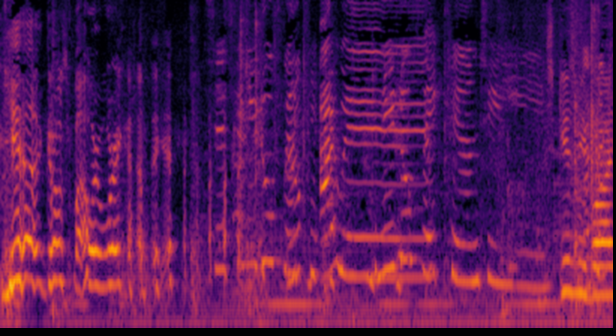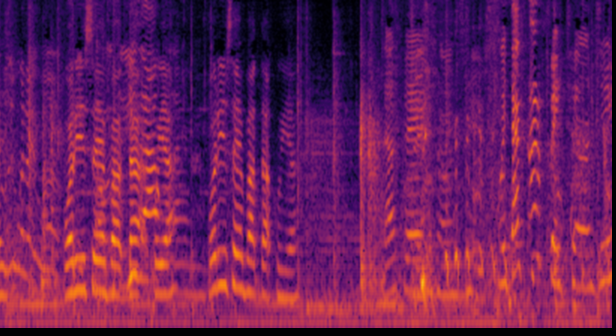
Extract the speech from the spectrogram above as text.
yeah, girls power work ate. Sis, can you do fake? I will. Can you do fake panties? Excuse me, boy. what do you say about that, Kuya? What do you say about that, Kuya? Nothing. Wait, that's not a fake fighting.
